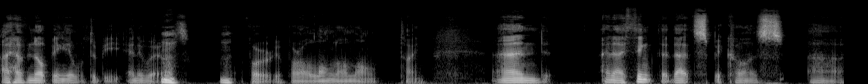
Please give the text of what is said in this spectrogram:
I have not been able to be anywhere mm. else mm. for for a long, long, long time, and and I think that that's because uh,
